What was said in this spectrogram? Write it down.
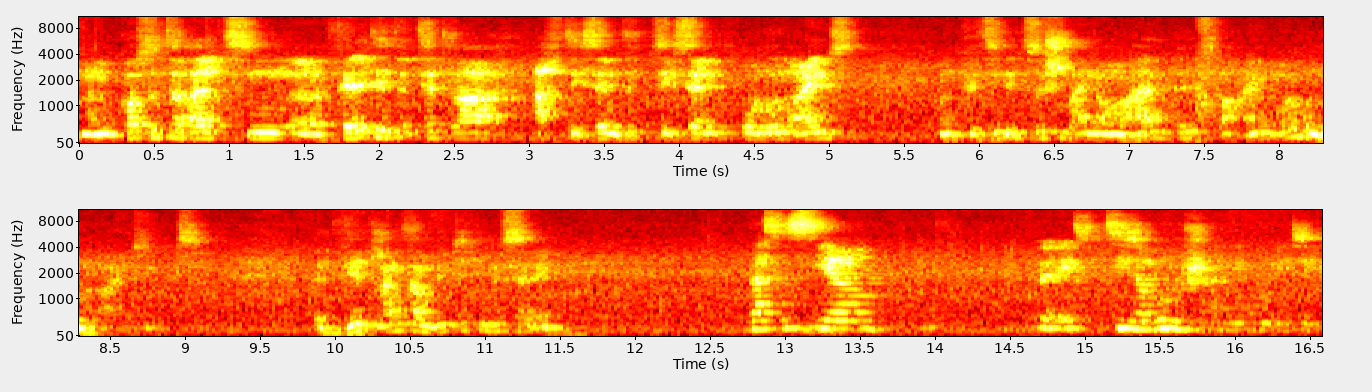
Und dann kostete halt ein äh, Feldhit etc. 80 Cent, 70 Cent pro 0,1. Und wir sind inzwischen bei einem normalen Pilz bei 1,01 Euro. Es wird langsam wirklich ein bisschen eng. Was ist Ihr expliziter Wunsch an die Politik?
